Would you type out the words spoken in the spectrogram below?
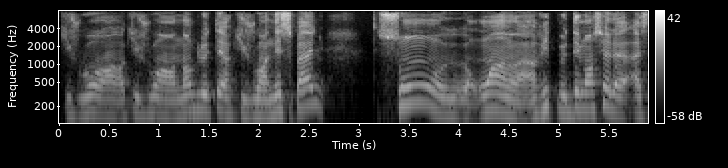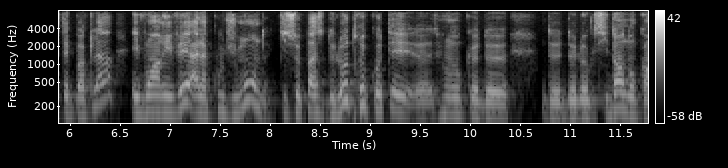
qui jouent en, qui jouent en Angleterre, qui jouent en Espagne, sont, euh, ont un, un rythme démentiel à, à cette époque-là et vont arriver à la Coupe du Monde qui se passe de l'autre côté euh, donc de, de, de l'Occident, donc en,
